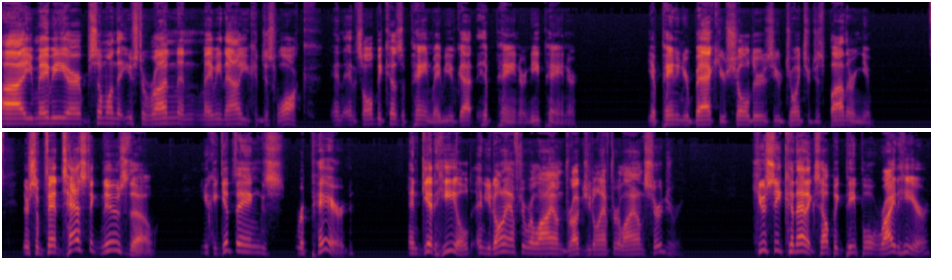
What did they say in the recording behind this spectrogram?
Uh, you maybe are someone that used to run and maybe now you can just walk. And, and it's all because of pain. Maybe you've got hip pain or knee pain or you have pain in your back, your shoulders, your joints are just bothering you. There's some fantastic news, though. You can get things repaired and get healed, and you don't have to rely on drugs. You don't have to rely on surgery. QC Kinetics helping people right here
